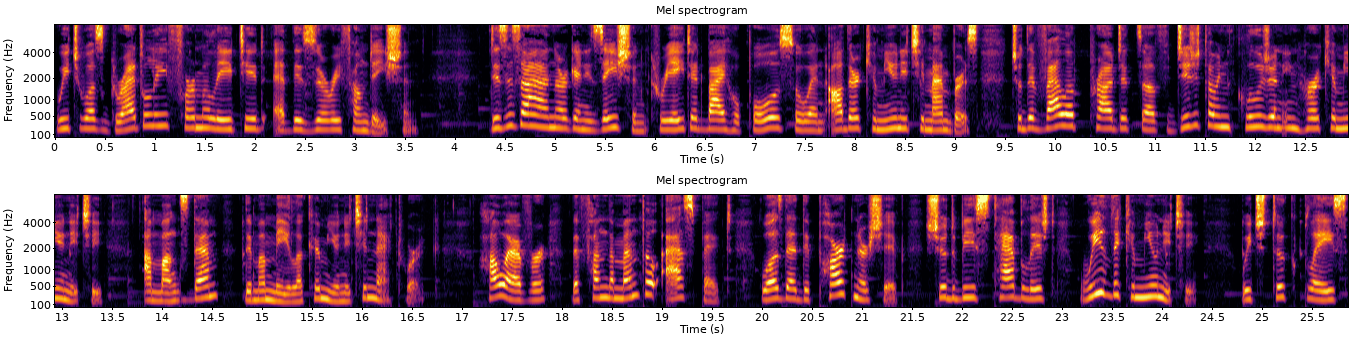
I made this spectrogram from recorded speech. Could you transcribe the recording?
which was gradually formulated at the Zuri Foundation. This is an organization created by Kgopotso and other community members to develop projects of digital inclusion in her community, amongst them the Mamaila Community Network. However, the fundamental aspect was that the partnership should be established with the community, which took place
